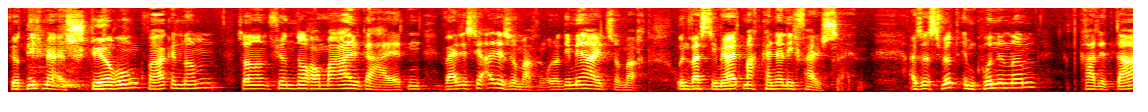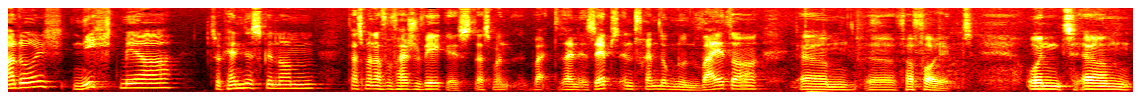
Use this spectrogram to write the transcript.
wird nicht mehr als Störung wahrgenommen, sondern für normal gehalten, weil es ja alle so machen oder die Mehrheit so macht. Und was die Mehrheit macht, kann ja nicht falsch sein. Also es wird im Grunde genommen gerade dadurch nicht mehr zur Kenntnis genommen, dass man auf dem falschen Weg ist, dass man seine Selbstentfremdung nun weiter ähm, äh, verfolgt. Und ähm,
